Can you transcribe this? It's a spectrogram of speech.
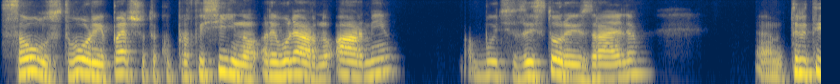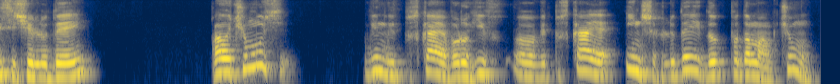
Саул створює першу таку професійну регулярну армію, мабуть, за історією Ізраїлю, ем, три тисячі людей. Але чомусь він відпускає ворогів, відпускає інших людей до, по домам. Чому?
